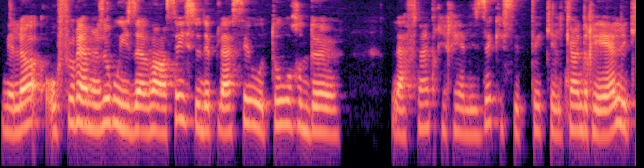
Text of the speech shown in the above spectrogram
Mais là, au fur et à mesure où ils avançaient, ils se déplaçaient autour de, la fenêtre, il réalisait que c'était quelqu'un de réel et que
